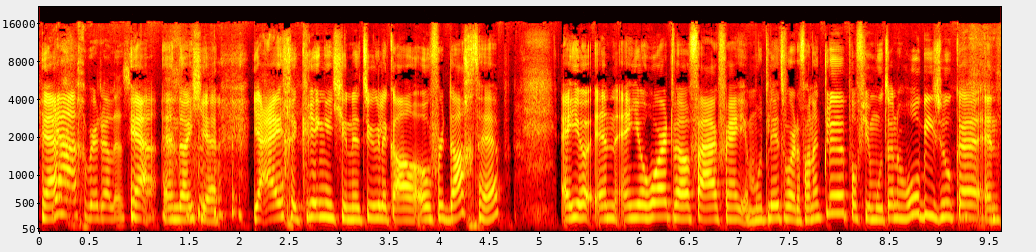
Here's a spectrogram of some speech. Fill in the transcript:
Ja? ja, gebeurt wel eens. Ja. ja. En dat je je eigen kringetje natuurlijk al overdacht hebt. En je, en, en je hoort wel vaak van ja, je moet lid worden van een club of je moet een hobby zoeken. En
